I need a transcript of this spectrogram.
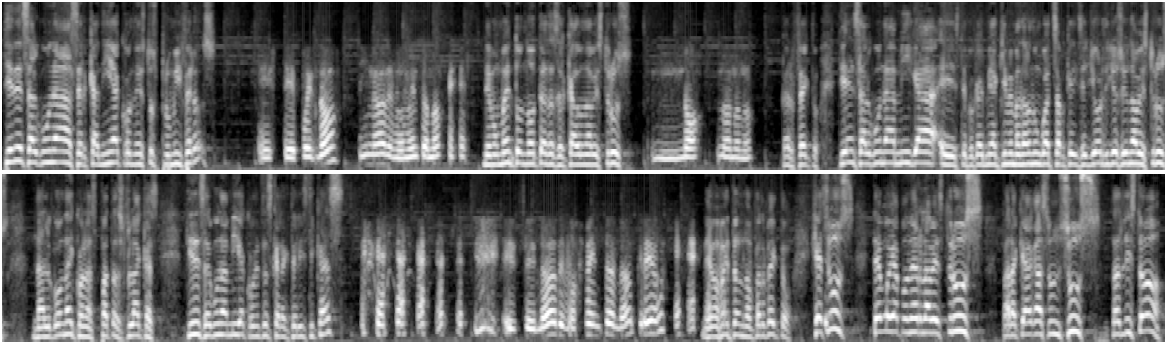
¿Tienes alguna cercanía con estos plumíferos? Este, pues no, sí, no, de momento no. De momento no te has acercado a un avestruz. no, no, no, no. Perfecto. ¿Tienes alguna amiga? Este, porque aquí me mandaron un WhatsApp que dice, Jordi, yo soy una avestruz nalgona y con las patas flacas. ¿Tienes alguna amiga con estas características? Este, no, de momento no, creo. De momento no, perfecto. Jesús, te voy a poner la avestruz para que hagas un sus. ¿Estás listo?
